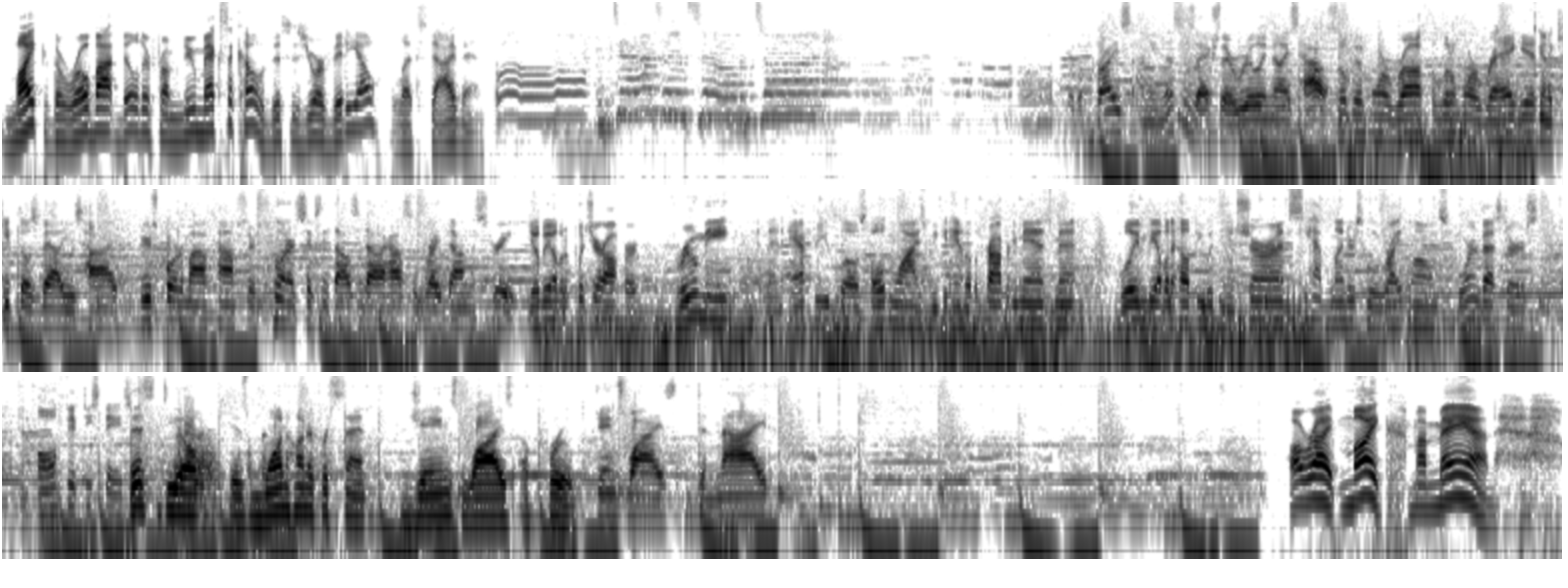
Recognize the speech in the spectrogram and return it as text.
Mike, the robot builder from New Mexico, this is your video. Let's dive in. For the price, I mean, this is actually a really nice house. A little bit more rough, a little more ragged. It's Gonna keep those values high. Here's quarter mile comps. There's $260,000 houses right down the street. You'll be able to put your offer through me, and then after you close, Holton Wise, we can handle the property management. We'll even be able to help you with the insurance. We have lenders who will write loans for investors in all 50 states. This deal is 100% James Wise approved. James Wise denied. All right, Mike, my man.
